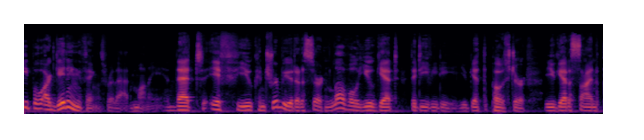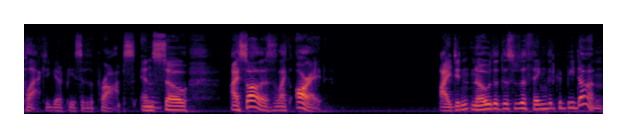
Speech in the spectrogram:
people are getting things for that money. That if you contribute at a certain level, you get the DVD, you get the poster, you get a signed plaque, you get a piece of the props. And Mm. so I saw this like, all right, I didn't know that this was a thing that could be done.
